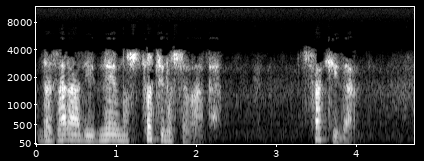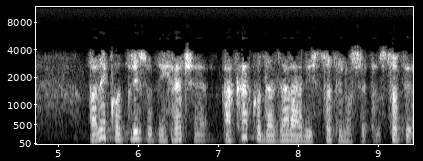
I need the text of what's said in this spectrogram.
da zaradi dnevno stotinu sevata? Svaki dan. Pa neko od prisutnih reče, a kako da zaradi stotinu, stoti, uh,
